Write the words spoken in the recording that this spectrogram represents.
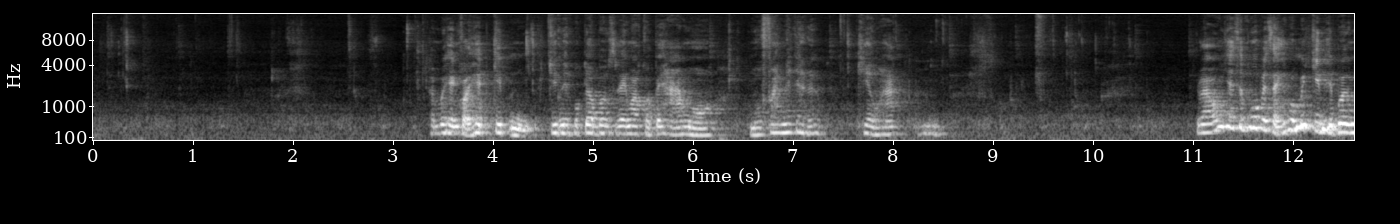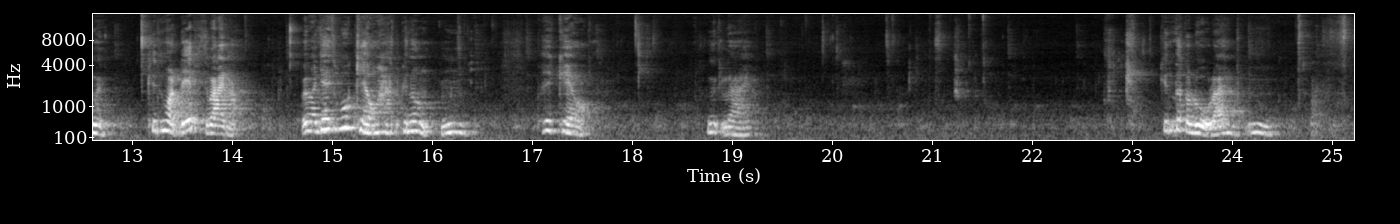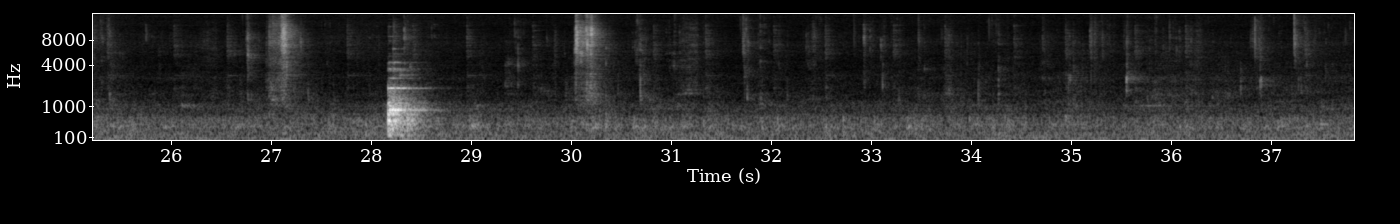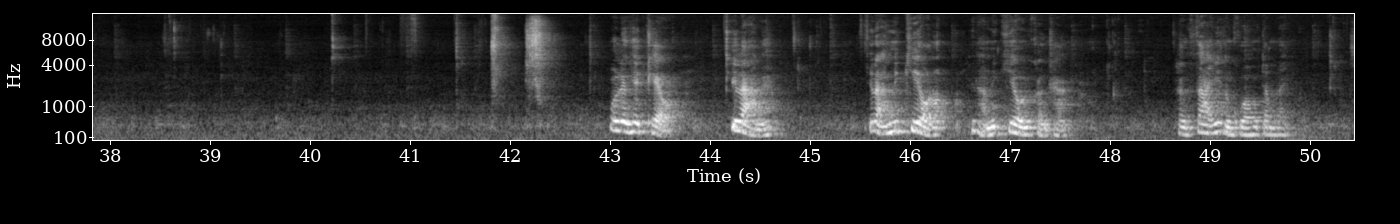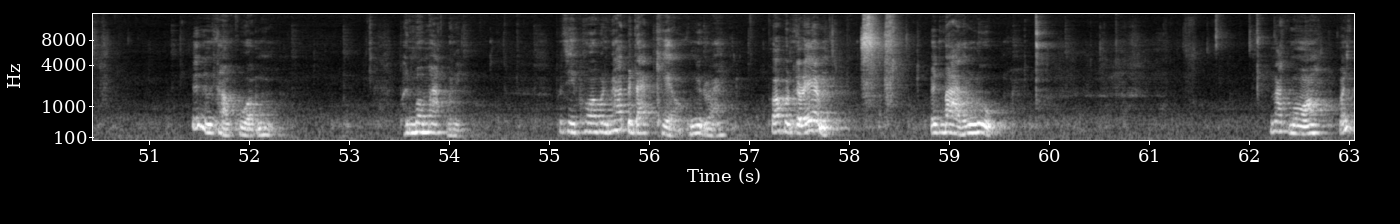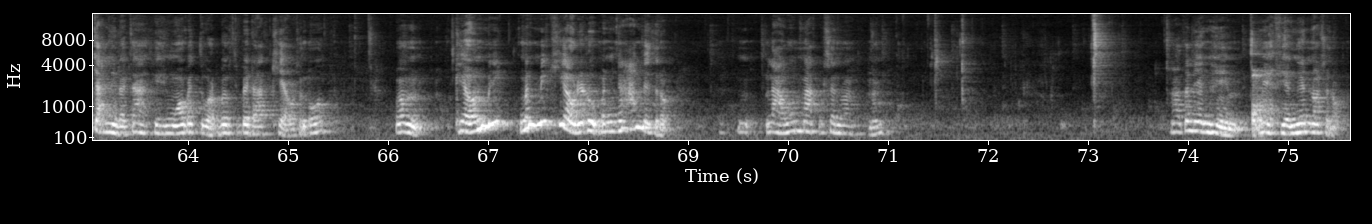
ถ้าไม่เห็นก่อยเฮ็ดกิบกินในพวกเจ้าเบิ่งแสดงว่าก่อยไปหาหมอ หมอฟันนะจ๊ะเด้อแขวหักอืม แล้วยายจะพูดไปใส่ที่พวกไม่กินสิเบิ้งน่ะคิดหอดเด็กสบายน่ะเป็นวันยายจะพูดแขวหักพี่น้องอืมเพื่อแขวนึกหลายกินตะกระดูกไรอืม พวกเรียกเห็ดแขวที่หลาไหมที่หลานไม่เคี่ยวเนาะที่หลานไม่เคี่ยวอยู่ข้างๆทางซ้ายที่ทางขวาผมจำได้นี่คือทางขวาเพิ่นบ่มากกว่านี้พอสิพอเพิ่นพาไปดักแขวนี่ไรเพราะเพิ่นก็เล่นเป็นบาทั้งลูกนัดหมอวันจันทร์นี่แหละจ้าที่หมอไปตรวจเบิ่งสิไปดักแขวทั้งโอ้ว่าแขวมันไม่มันไม่เขียวเด้อลูกมันงามเลยจ้ะดอกลาวมากๆฉันว่านะ เราจะเลี้ยงเห็นแม่เสียเงินเนาะสนอก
